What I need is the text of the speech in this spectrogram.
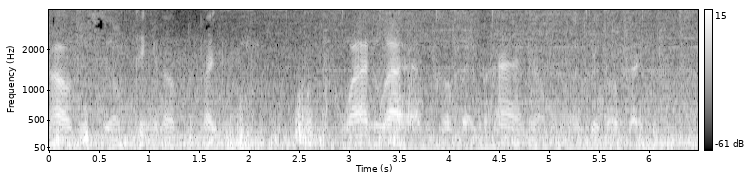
Calls himself picking up the paper. Why do I have to come back behind him and pick up paper?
